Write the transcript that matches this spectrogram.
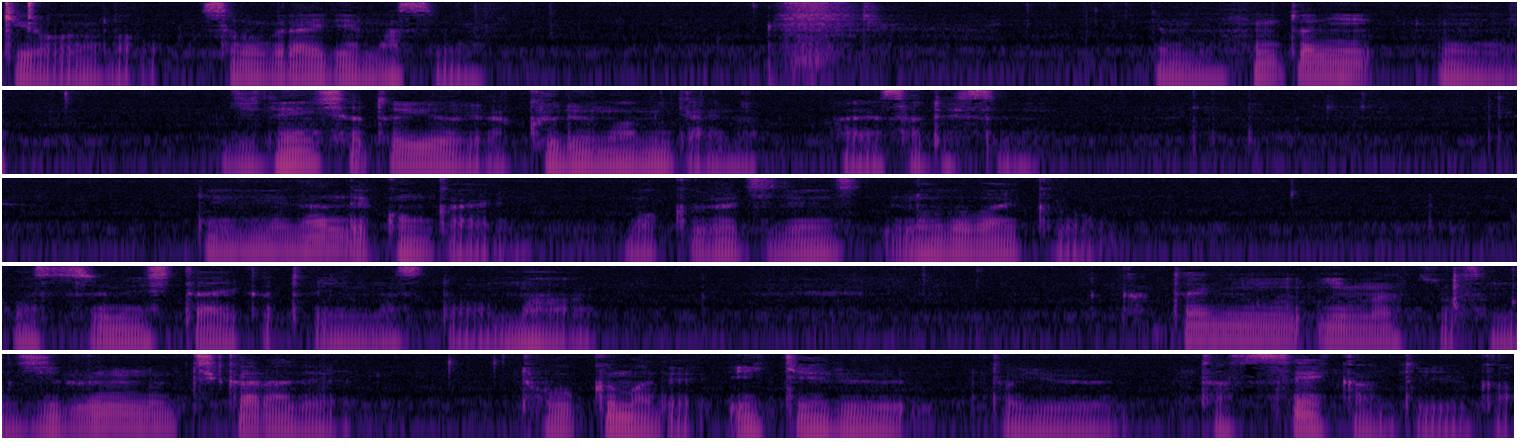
キロなどそのぐらい出ますね。でも本当にもう自転車というよりは車みたいな速さですね。でなんで今回僕が自転車ロードバイクをおすすめしたいかと言いますとまあ簡単に言いますとその自分の力で遠くまで行けるという達成感というか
